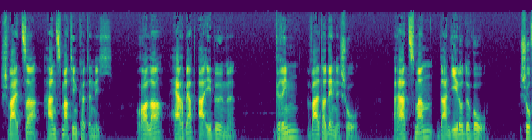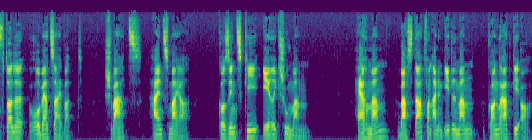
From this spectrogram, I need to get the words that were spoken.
Schweizer Hans-Martin Köttenich. Roller Herbert A.E. Böhme. Grimm Walter Denneschow. Ratsmann Danielo de Vaux. Schufterle Robert Seibert. Schwarz Heinz Meyer. Kosinski Erik Schumann. Hermann, Bastard von einem Edelmann, Konrad Georg.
